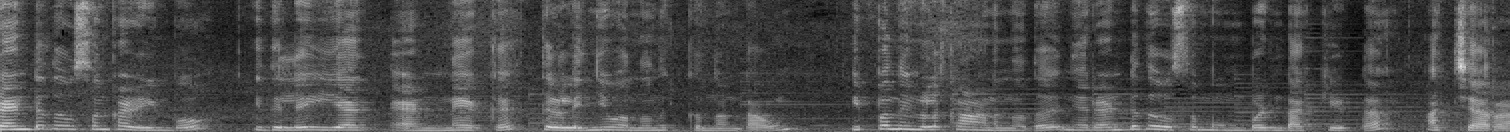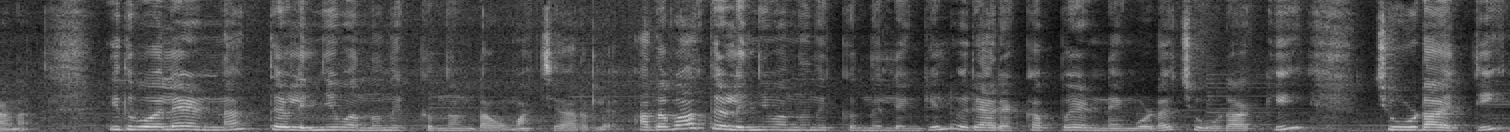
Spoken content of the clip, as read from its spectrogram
രണ്ട് ദിവസം കഴിയുമ്പോൾ ഇതിൽ ഈ എണ്ണയൊക്കെ തെളിഞ്ഞു വന്ന് നിൽക്കുന്നുണ്ടാവും. ഇപ്പം നിങ്ങൾ കാണുന്നത് ഞാൻ രണ്ട് ദിവസം മുമ്പ് ഉണ്ടാക്കിയിട്ട അച്ചാറാണ്. ഇതുപോലെ എണ്ണ തെളിഞ്ഞു വന്ന് നിൽക്കുന്നുണ്ടാവും അച്ചാറിൽ. അഥവാ തെളിഞ്ഞു വന്ന് നിൽക്കുന്നില്ലെങ്കിൽ ഒരു അരക്കപ്പ് എണ്ണയും കൂടെ ചൂടാക്കി ചൂടാറ്റി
